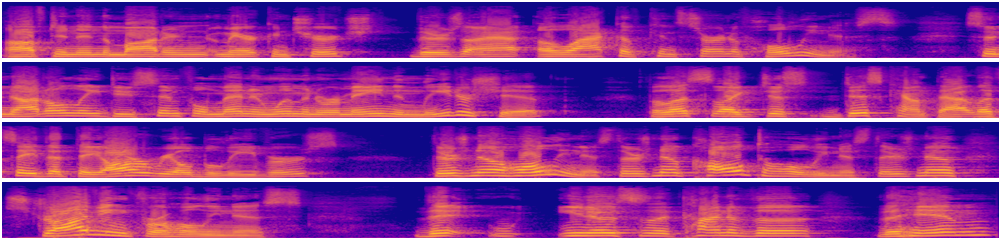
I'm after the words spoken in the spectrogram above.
Often in the modern American church, there's a, a, lack of concern of holiness. So not only do sinful men and women remain in leadership, but let's like just discount that. Let's say that they are real believers. There's no holiness. There's no call to holiness. There's no striving for holiness. That, you know, it's the kind of the, the hymn,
